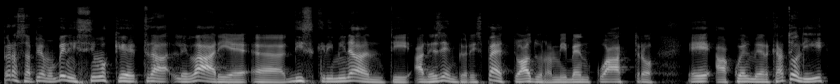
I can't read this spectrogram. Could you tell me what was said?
però sappiamo benissimo che tra le varie uh, discriminanti ad esempio rispetto ad una Mi Band 4 e a quel mercato lì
